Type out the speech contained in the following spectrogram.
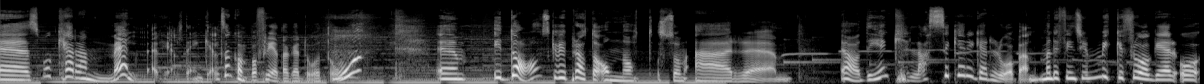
Eh, små karameller helt enkelt som kommer på fredagar då och då. Eh, idag ska vi prata om något som är eh, Ja, det är en klassiker i garderoben, men det finns ju mycket frågor och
